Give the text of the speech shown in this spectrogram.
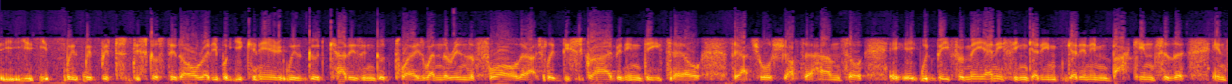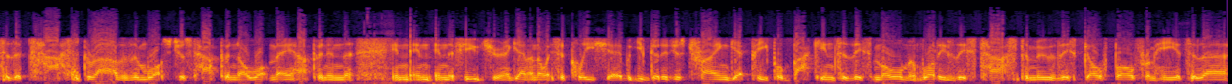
you, we, we've discussed it already, but you can hear it with good caddies and good players when they're in the flow. They're actually describing in detail the actual shot at hand. So it, it would be for me anything getting getting him back into the into the task rather than what's just happened or what may happen in the in, in, in the future. And again, I know it's a cliche, but you've got to just try and get people back into this moment. What is this task to move this golf ball from here to there?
